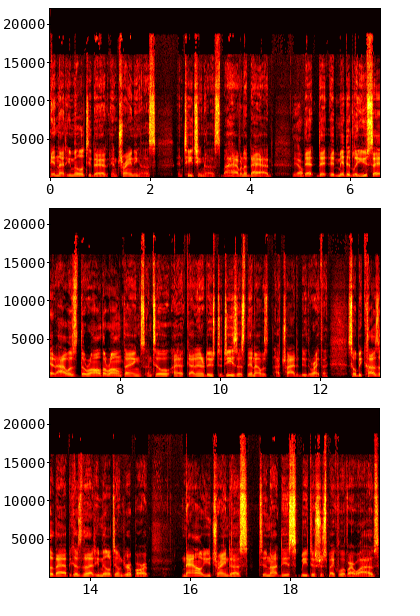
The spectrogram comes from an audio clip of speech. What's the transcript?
in that humility, Dad, in training us and teaching us by having a dad. Yep. That, that admittedly, you said I was the all the wrong things until I got introduced to Jesus. Then I was I tried to do the right thing. So because of that, because of that humility on your part, now you trained us to not dis, be disrespectful of our wives,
